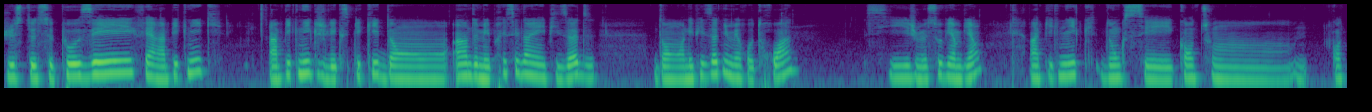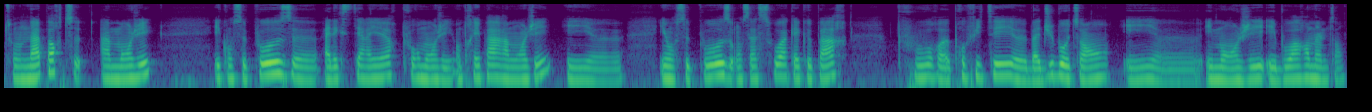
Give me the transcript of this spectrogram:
Juste se poser, faire un pique-nique. Un pique-nique, je l'ai expliqué dans un de mes précédents épisodes, dans l'épisode numéro 3, si je me souviens bien. Un pique-nique, donc c'est quand on, quand on apporte à manger et qu'on se pose euh, à l'extérieur pour manger. On prépare à manger et, euh, et on se pose, on s'assoit quelque part pour euh, profiter bah, du beau temps et, et manger et boire en même temps.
